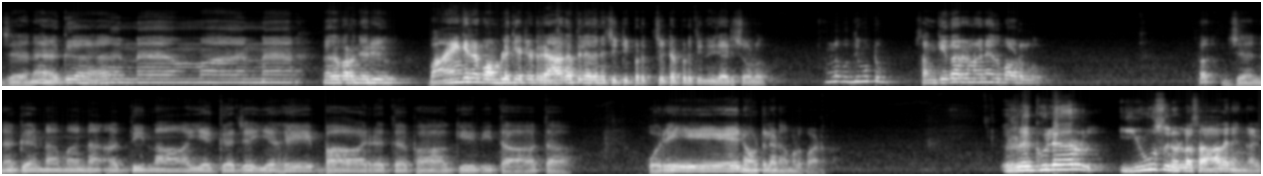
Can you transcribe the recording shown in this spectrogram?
ജനഗണമന പറഞ്ഞൊരു ഭയങ്കര കോംപ്ലിക്കേറ്റഡ് രാഗത്തിൽ അതിനെ ചുറ്റിപ്പെടു ചിട്ടപ്പെടുത്തി എന്ന് വിചാരിച്ചോളൂ. നിങ്ങൾ ബുദ്ധിമുട്ടും. സംഗീതം അറിയണവനെ അത് പാടുള്ളൂ. അപ്പോൾ ജനഗണമന അതിനായക ജയ ഹേ ഭാരത ഭാഗ്യവിദാത ഒരേ നോട്ടിലാണ് നമ്മൾ പാടുന്നത്. റെഗുലർ യൂസിനുള്ള സാധനങ്ങൾ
